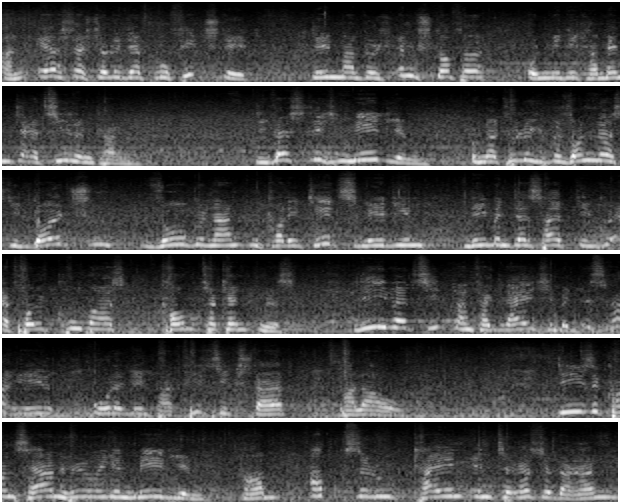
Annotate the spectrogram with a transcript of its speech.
an erster Stelle der Profit steht, den man durch Impfstoffe und Medikamente erzielen kann. Die westlichen Medien und natürlich besonders die deutschen sogenannten Qualitätsmedien nehmen deshalb den Erfolg Kubas kaum zur Kenntnis. Lieber zieht man Vergleiche mit Israel oder dem Pazifikstaat Palau. Diese konzernhörigen Medien haben absolut kein Interesse daran,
